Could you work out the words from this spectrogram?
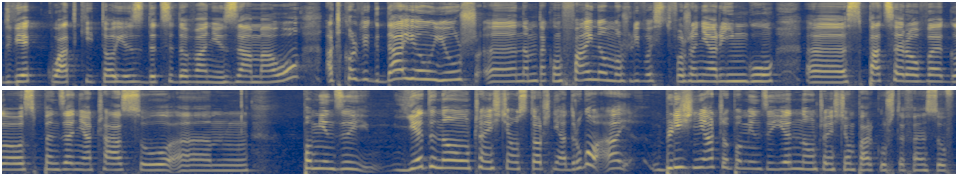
dwie kładki to jest zdecydowanie za mało, aczkolwiek dają już e, nam taką fajną możliwość stworzenia ringu e, spacerowego, spędzenia czasu pomiędzy jedną częścią stoczni a drugą, a bliźniaczo pomiędzy jedną częścią Parku Sztefensów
